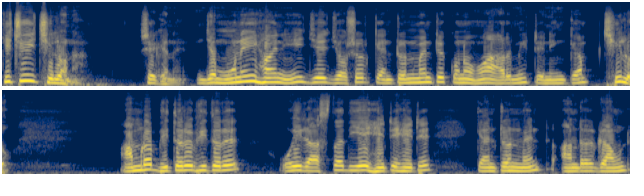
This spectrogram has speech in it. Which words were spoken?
কিছুই ছিল না সেখানে। যে মনেই হয়নি যে যশোর ক্যান্টনমেন্টে কোনো আর্মি ট্রেনিং ক্যাম্প ছিল। আমরা ভিতরে ভিতরে ওই রাস্তা দিয়ে হেঁটে হেঁটে ক্যান্টনমেন্ট, আন্ডারগ্রাউন্ড,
